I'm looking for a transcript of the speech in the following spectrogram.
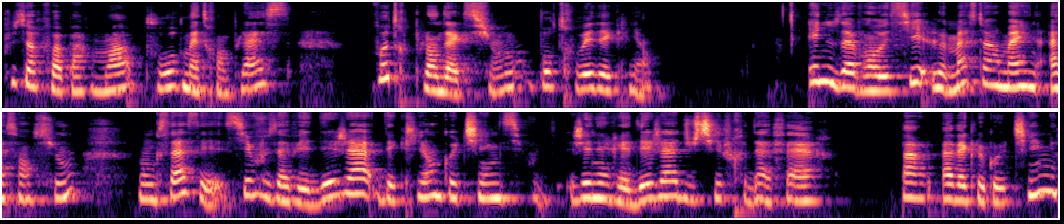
plusieurs fois par mois pour mettre en place votre plan d'action pour trouver des clients. Et nous avons aussi le mastermind ascension. Donc ça, c'est si vous avez déjà des clients coaching, si vous générez déjà du chiffre d'affaires avec le coaching,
